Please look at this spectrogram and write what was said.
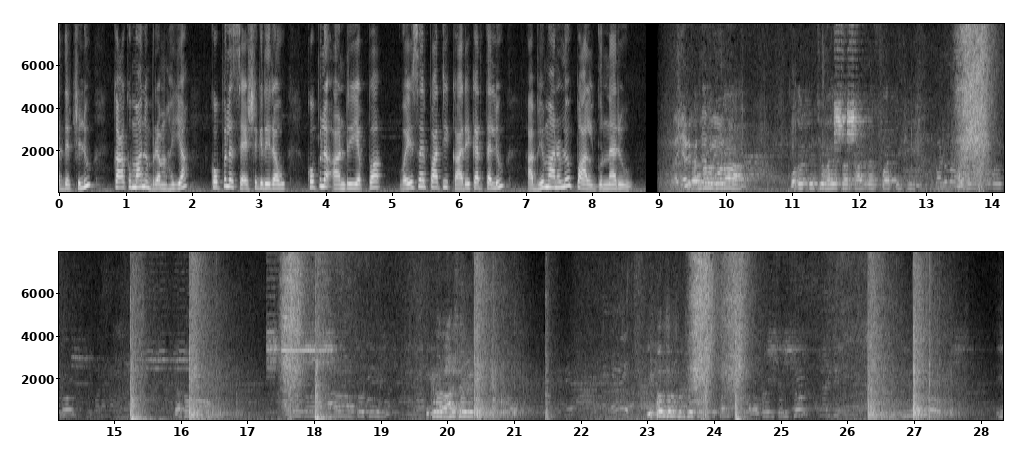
అధ్యక్షులు కాకుమాను బ్రహ్మయ్య కొప్పుల శేషగిరిరావు కొప్పుల ఆండ్రియప్ప వైఎస్ఆర్ పార్టీ కార్యకర్తలు అభిమానులు పాల్గొన్నారు. మొదటి నుంచి వైఎస్ఆర్ కాంగ్రెస్ పార్టీకి ఇక్కడ రాజశేఖర ఇబ్బందులు మనందరికీ తెలుసు. ఈరోజు ఈ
